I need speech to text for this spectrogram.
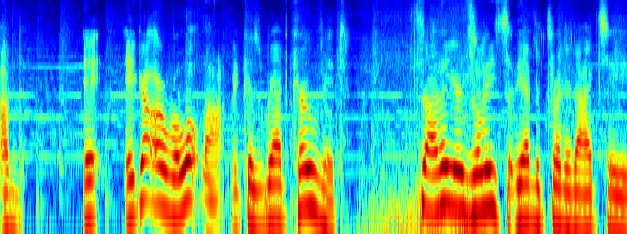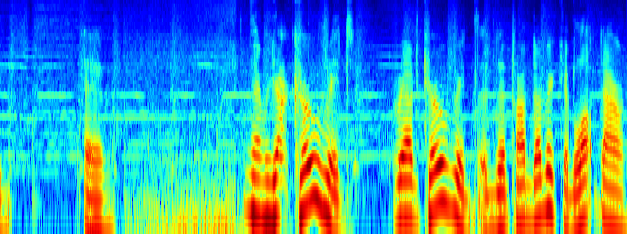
And it it got overlooked that because we had COVID. So I think it was released at the end of 2019. Um, then we got COVID. We had COVID and the pandemic and lockdown.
